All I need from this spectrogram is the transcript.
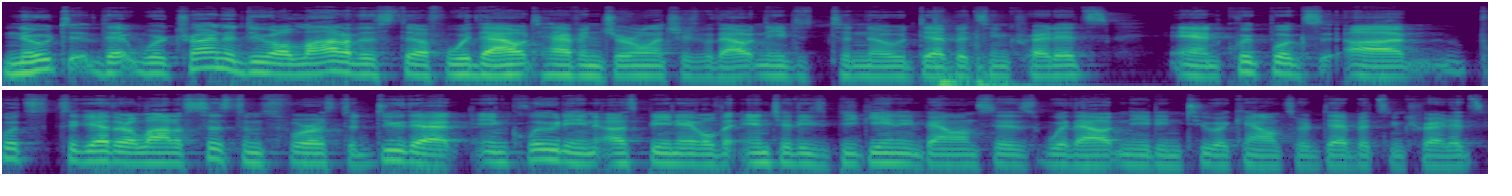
Note that we're trying to do a lot of this stuff without having journal entries, without needing to know debits and credits. And QuickBooks uh, puts together a lot of systems for us to do that, including us being able to enter these beginning balances without needing two accounts or debits and credits.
